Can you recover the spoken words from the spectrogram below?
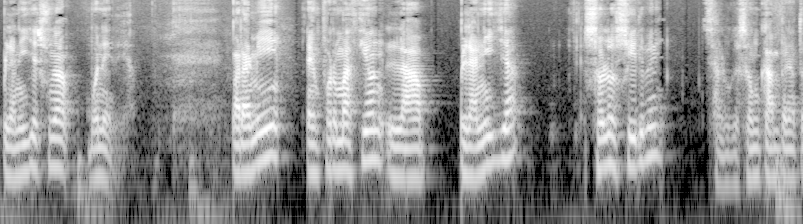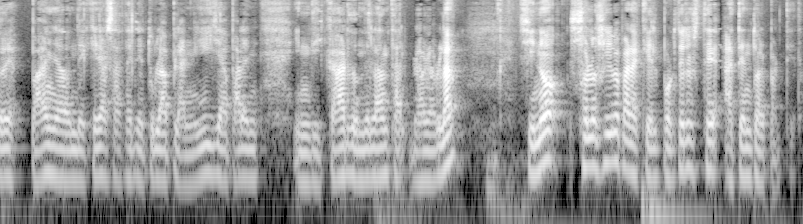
planilla es una buena idea. Para mí, en formación, la planilla solo sirve salvo que sea un campeonato de España donde quieras hacerle tú la planilla para indicar dónde lanzan, bla, bla, bla. Si no, solo sirve para que el portero esté atento al partido.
